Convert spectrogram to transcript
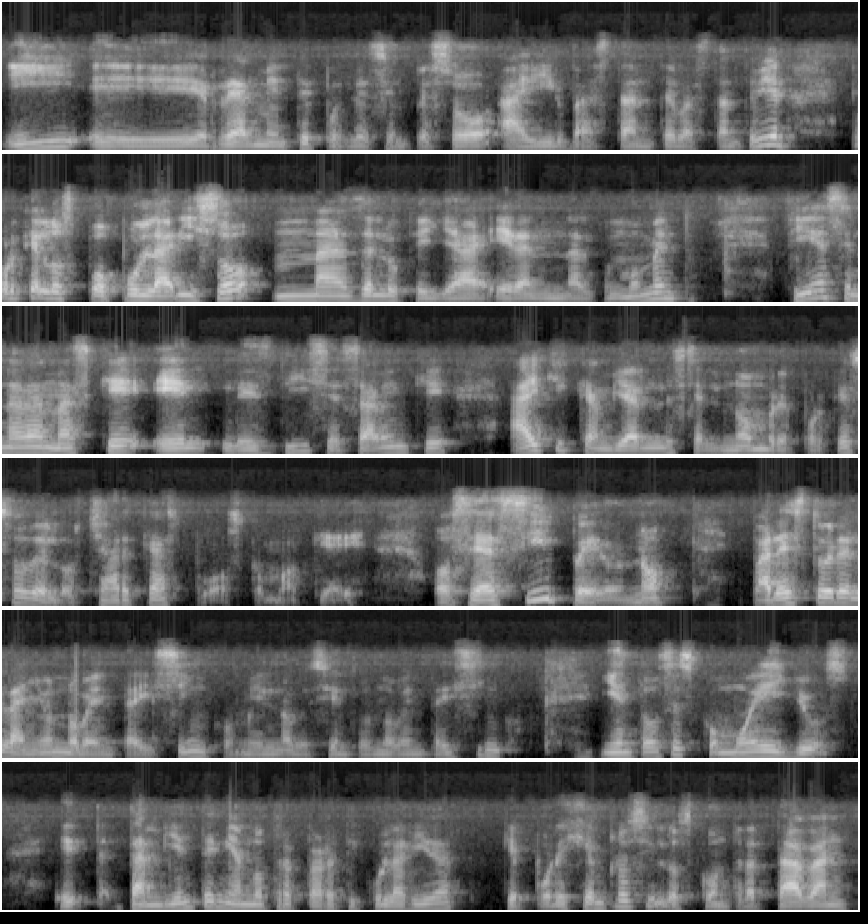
y eh, realmente pues les empezó a ir bastante, bastante bien, porque los popularizó más de lo que ya eran en algún momento. Fíjense nada más que él les dice, ¿saben qué? Hay que cambiarles el nombre, porque eso de los charcas, pues como que, o sea, sí, pero no. Para esto era el año 95, 1995. Y entonces como ellos eh, también tenían otra particularidad, que por ejemplo si los contrataban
